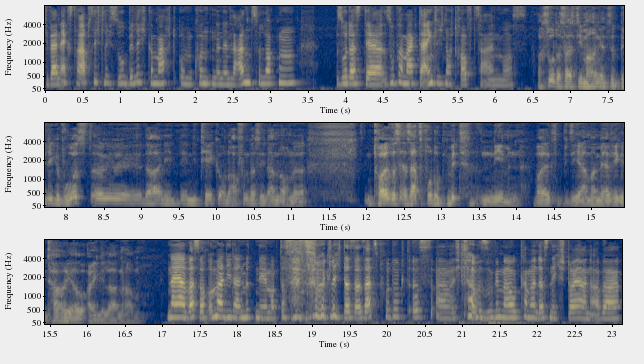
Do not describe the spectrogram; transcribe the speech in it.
die werden extra absichtlich so billig gemacht, um Kunden in den Laden zu locken, so dass der Supermarkt da eigentlich noch drauf zahlen muss. Ach so, das heißt, die machen jetzt eine billige Wurst äh, da in die, in die Theke und hoffen, dass sie dann noch eine ein teures Ersatzprodukt mitnehmen, weil sie ja immer mehr Vegetarier eingeladen haben. Naja, was auch immer die dann mitnehmen, ob das jetzt wirklich das Ersatzprodukt ist, äh, ich glaube, so genau kann man das nicht steuern, aber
